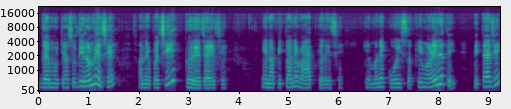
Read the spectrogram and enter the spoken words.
ગમું ત્યાં સુધી રમે છે અને પછી ઘરે જાય છે. એના પિતાને વાત કરે છે કે મને કોઈ સખી મળી નથી, પિતાજી,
